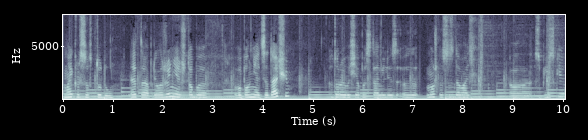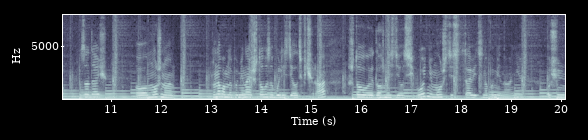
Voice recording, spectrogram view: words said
Microsoft To Do. Это приложение, чтобы выполнять задачи, которые вы себе поставили. Э, можно создавать э, списки задач. Э, можно... Она вам напоминает, что вы забыли сделать вчера, что вы должны сделать сегодня. Можете ставить напоминания. Очень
